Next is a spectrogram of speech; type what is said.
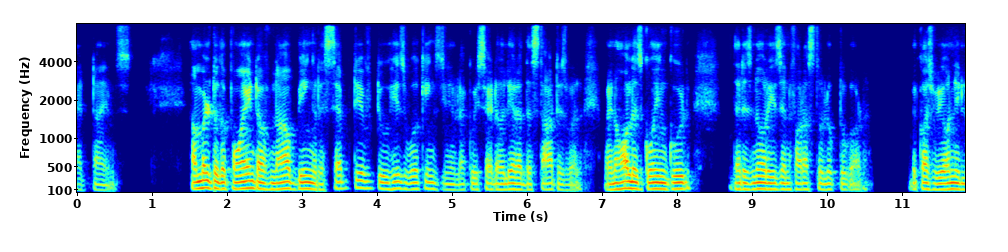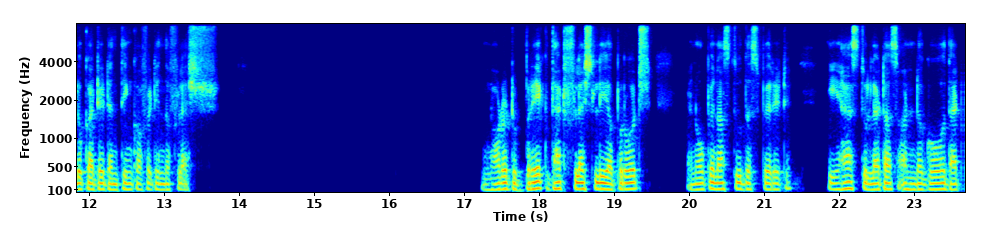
at times. Humbled to the point of now being receptive to his workings, you know, like we said earlier at the start as well. When all is going good, there is no reason for us to look to God because we only look at it and think of it in the flesh. In order to break that fleshly approach and open us to the Spirit, He has to let us undergo that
